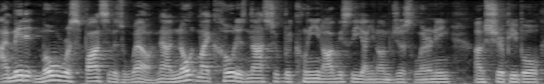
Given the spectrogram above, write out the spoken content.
I made it mobile responsive as well. Now note my code is not super clean. Obviously, you know, I'm just learning. I'm sure people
